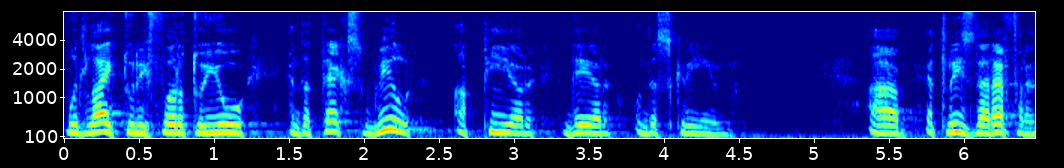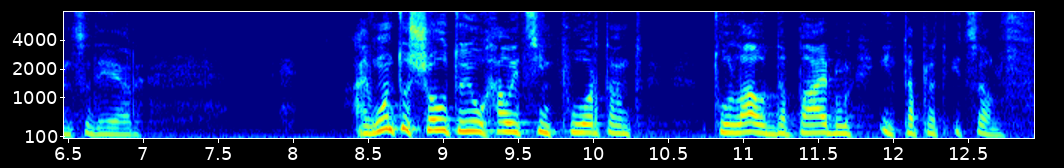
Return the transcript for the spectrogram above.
would like to refer to you, and the text will appear there on the screen, uh, at least the reference there. I want to show to you how it's important to allow the Bible interpret itself.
